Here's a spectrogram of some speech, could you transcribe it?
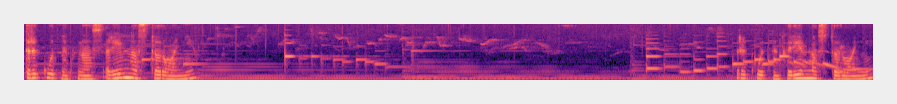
Трикутник в нас рівносторонній. Трикутник рівносторонній.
